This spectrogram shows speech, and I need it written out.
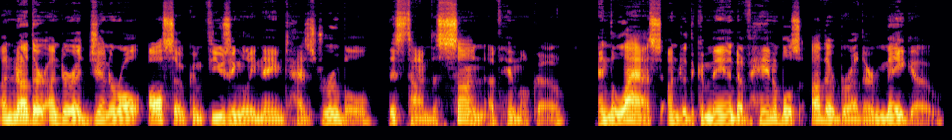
another under a general also confusingly named Hasdrubal, this time the son of Himilco, and the last under the command of Hannibal's other brother Mago,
